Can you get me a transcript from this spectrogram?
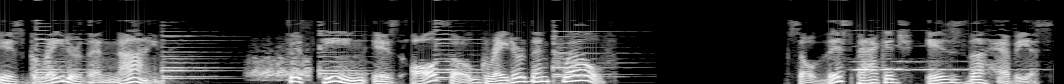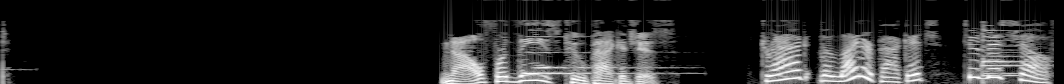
is greater than 9. 15 is also greater than 12. So this package is the heaviest. Now for these two packages. Drag the lighter package to this shelf.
